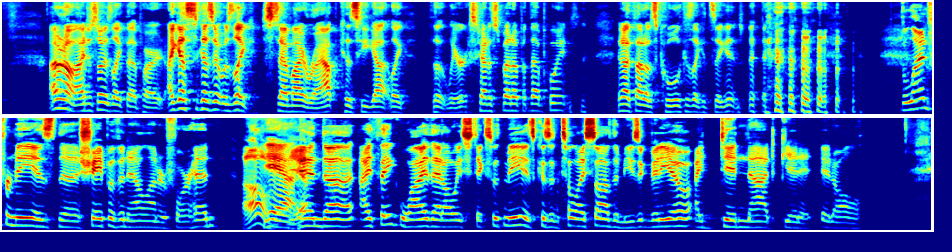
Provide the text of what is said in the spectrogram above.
I don't know. I just always like that part. I guess because it was like semi rap, because he got like the lyrics kind of sped up at that point, and I thought it was cool because I could sing it. The line for me is the shape of an L on her forehead. oh, Yeah. And uh, I think why that always sticks with me is because until I saw the music video, I did not get it at all.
